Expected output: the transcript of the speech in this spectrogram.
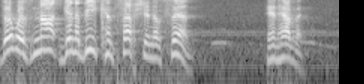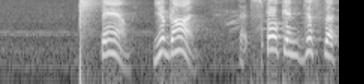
There was not going to be conception of sin in heaven. Bam, you're gone. That's spoken just the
